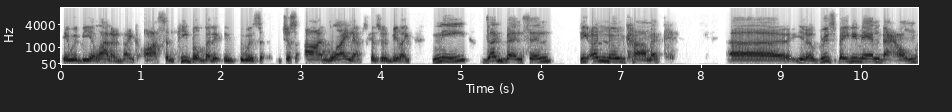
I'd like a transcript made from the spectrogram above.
it would be a lot of like awesome people, but it, it was just odd lineups because it would be like me, Doug Benson, the unknown comic, uh, you know, Bruce Babyman Baum,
